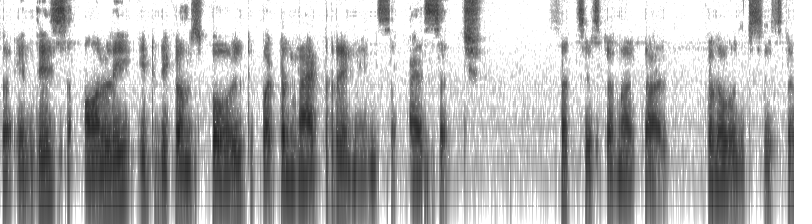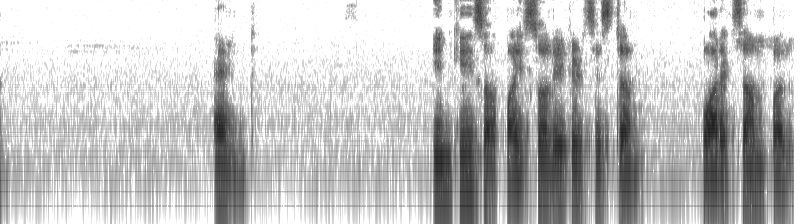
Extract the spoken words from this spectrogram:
So in this only it becomes cold but the matter remains as such. Such system are called closed system. And in case of isolated system for example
